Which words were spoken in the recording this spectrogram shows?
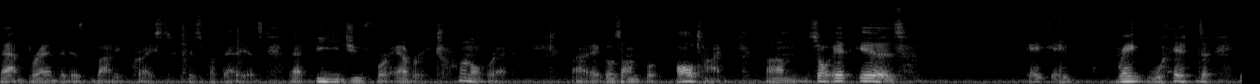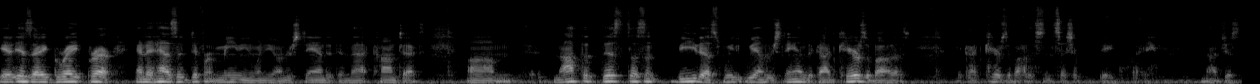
That bread that is the body of Christ is what that is. That feeds you forever, eternal bread. Uh, it goes on for all time. Um, so it is a, a great it is a great prayer and it has a different meaning when you understand it in that context. Um, not that this doesn't feed us. We, we understand that god cares about us but god cares about us in such a big way. Not just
